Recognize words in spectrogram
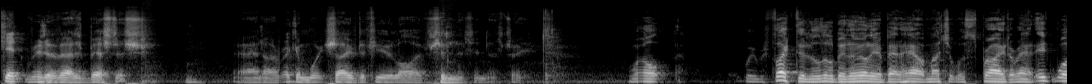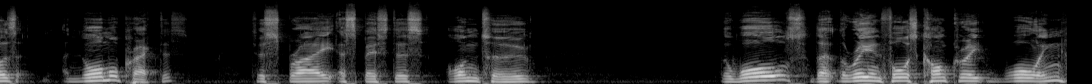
get rid of asbestos. And I reckon we saved a few lives in this industry. Well, we reflected a little bit earlier about how much it was sprayed around. It was a normal practice to spray asbestos onto the walls, the, the reinforced concrete walling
